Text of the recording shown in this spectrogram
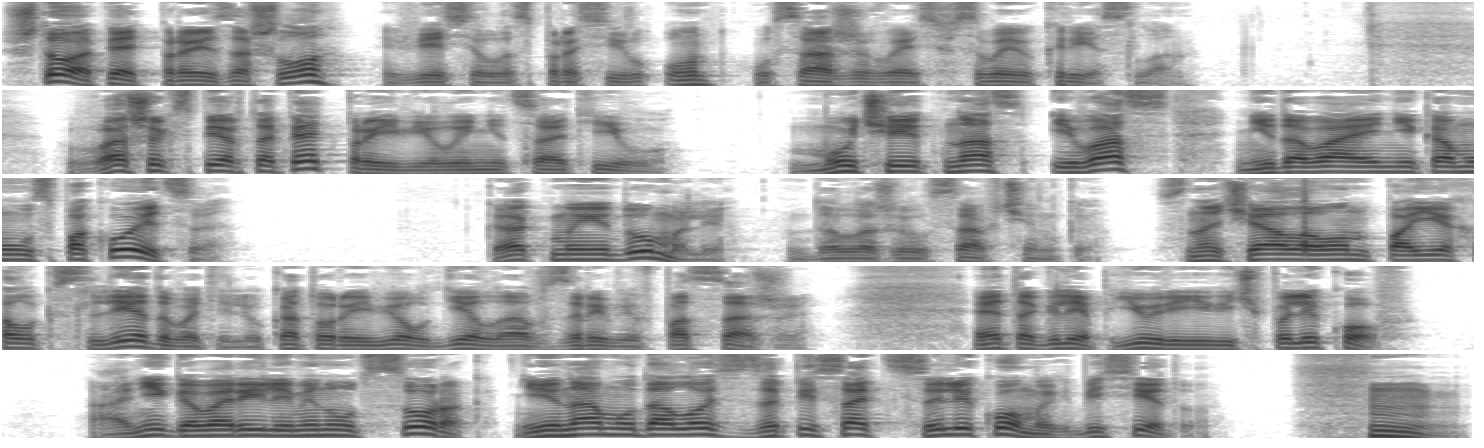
«Что опять произошло?» — весело спросил он, усаживаясь в свое кресло. Ваш эксперт опять проявил инициативу. Мучает нас и вас, не давая никому успокоиться. Как мы и думали, доложил Савченко. Сначала он поехал к следователю, который вел дело о взрыве в пассаже. Это Глеб Юрьевич Поляков. Они говорили минут сорок, и нам удалось записать целиком их беседу. Хм,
